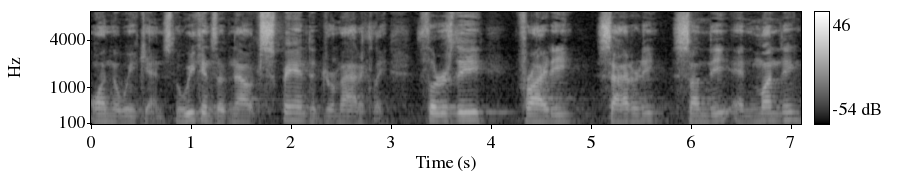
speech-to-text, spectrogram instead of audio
on the weekends. The weekends have now expanded dramatically. Thursday, Friday, Saturday, Sunday, and Monday,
